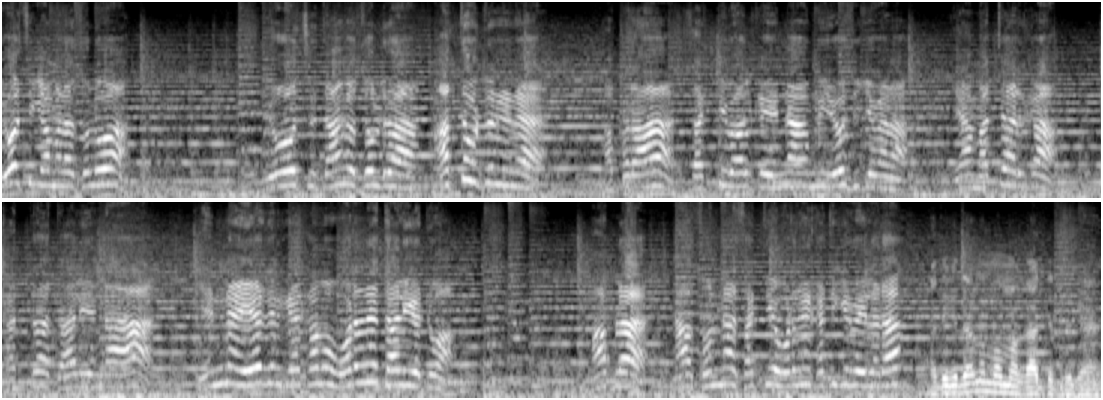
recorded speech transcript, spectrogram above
யோசிக்காமல சொல்லுவான்? யோசிச்சு தாங்க சொல்றான். அத்து விட்டுருங்க அப்புறம் சக்தி வாழ்க்கை என்ன ஆகும்னு யோசிக்க வேணாம். என் மச்சான் இருக்கான்? கட்டுறா தாலி என்ன? என்ன ஏதுன்னு கேட்காம உடனே தாலி கட்டுவான். மாப்பிள நான் சொன்ன சக்தியை உடனே கட்டிக்கிறவே இல்லடா. அதுக்கு தானே மாமா காத்துட்டு இருக்கேன்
